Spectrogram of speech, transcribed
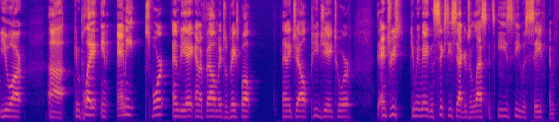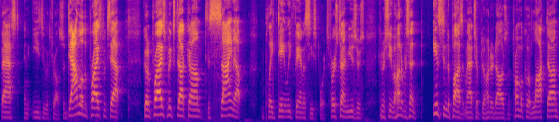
You are uh, can play in any sport, NBA, NFL, Major League Baseball, NHL, PGA Tour. The entries can be made in 60 seconds or less. It's easy with safe and fast and easy withdrawal. So download the PrizePicks app. Go to prizepicks.com to sign up and play daily fantasy sports. First time users can receive 100% instant deposit match up to $100 with the promo code locked on.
